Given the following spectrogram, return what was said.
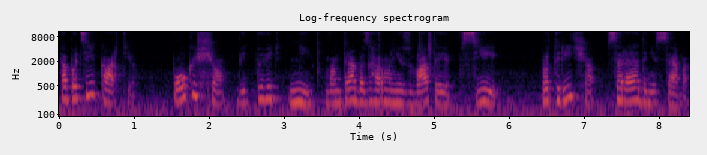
Та по цій карті поки що відповідь ні. Вам треба згармонізувати всі протиріччя всередині себе.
